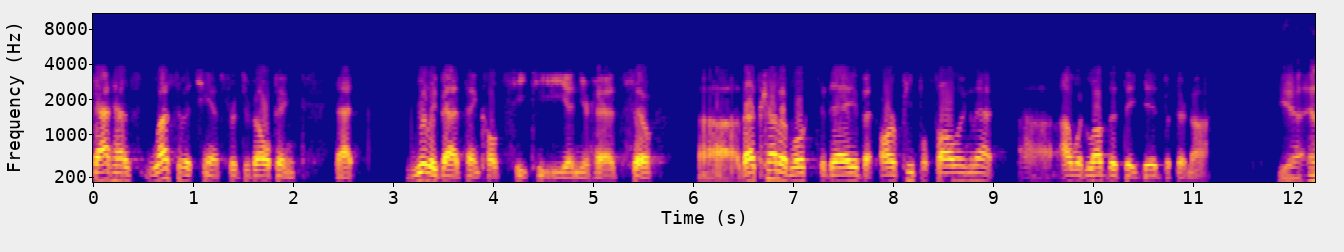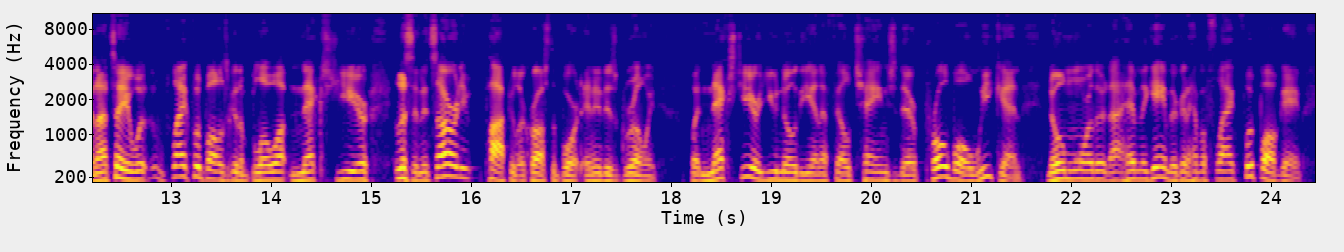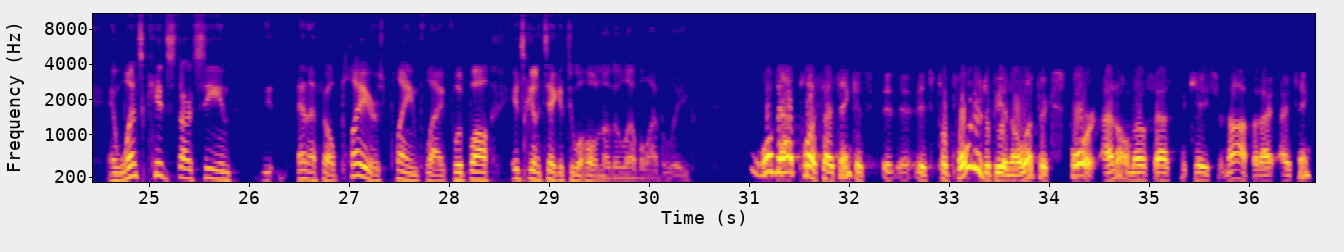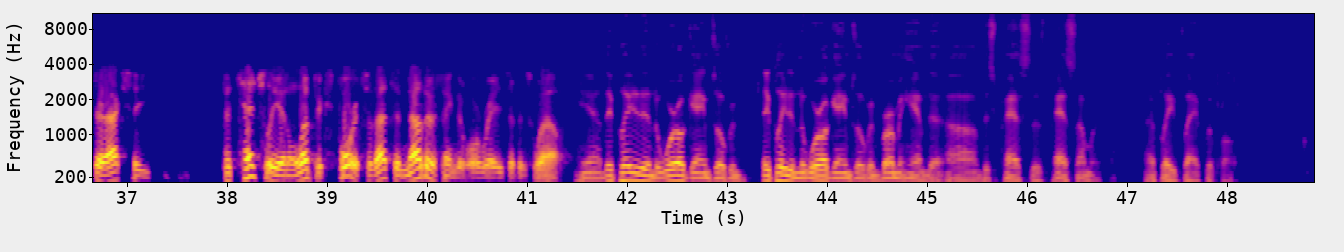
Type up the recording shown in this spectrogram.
that has less of a chance for developing that really bad thing called CTE in your head. So uh, that's kind of look today. But are people following that? Uh, I would love that they did, but they're not. Yeah, and I'll tell you what, flag football is going to blow up next year. Listen, it's already popular across the board, and it is growing. But next year, you know, the NFL changed their Pro Bowl weekend. No more, they're not having the game. They're going to have a flag football game. And once kids start seeing the NFL players playing flag football, it's going to take it to a whole nother level, I believe. Well, that plus I think it's it, it's purported to be an Olympic sport. I don't know if that's the case or not, but I, I think they're actually potentially an Olympic sport. So that's another thing that will raise it as well. Yeah, they played it in the World Games over. In, they played it in the World Games over in Birmingham the, uh, this past this past summer. I played flag football.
